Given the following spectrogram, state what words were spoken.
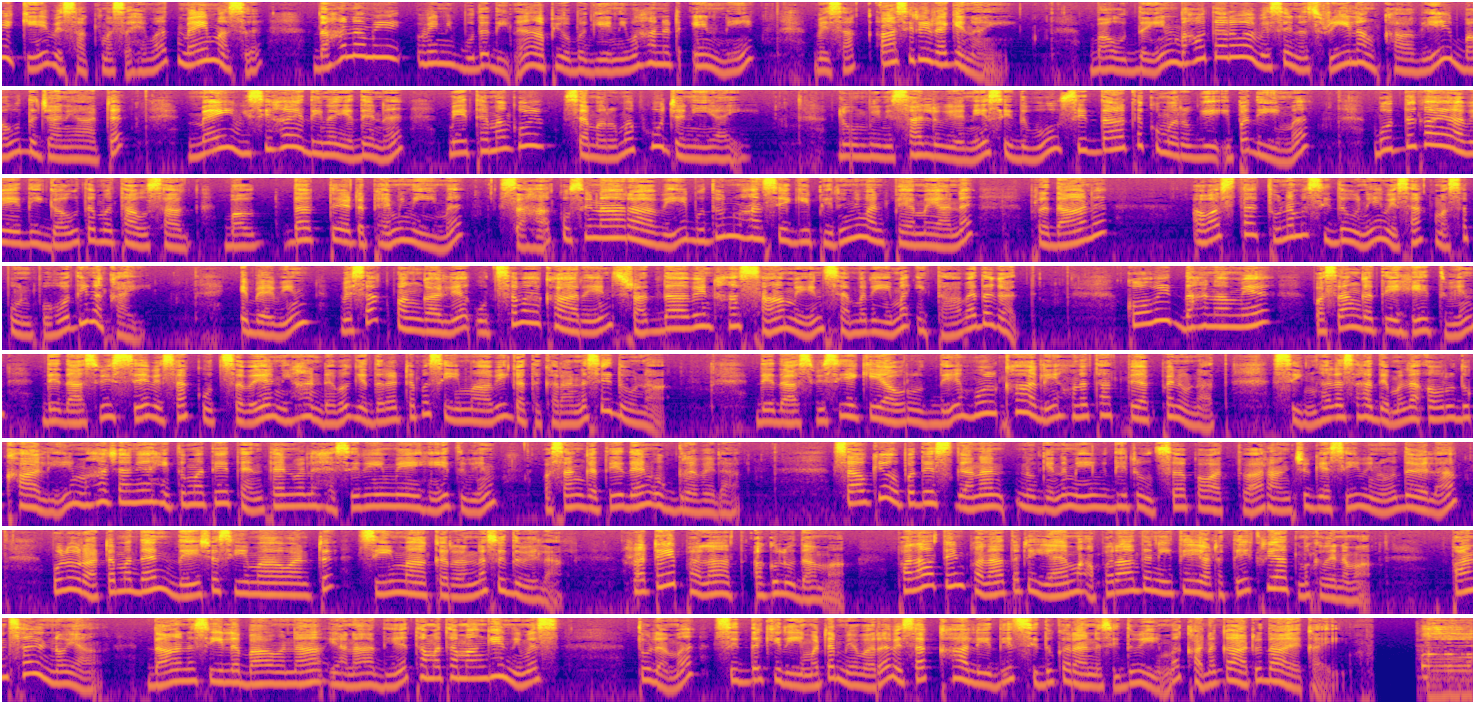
2021 වෙසක් මස හෙවත් මැයි මස 19 වෙනි බුද දින අපි ඔබගේ නිවහනට එන්නේ වෙසක් ආසිරි රැගෙනයි. බෞද්ධයින් බහුතරව වෙසෙන ශ්‍රී ලංකාවේ බෞද්ධ ජනයාට මැයි 26 දින යෙදෙන මේ තෙමගුල් සැමරුම පූජනීයයි. ලුම්බිනි සල්ලුවනේ සිදු වූ සිද්ධාර්ථ කුමරුගේ ඉපදීම බුද්ධගයාවේදී ගෞතම තවුසක් බෞද්ධත්වයට පැමිණීම සහ කුසිනාරාවේ බුදුන් වහන්සේගේ පිරිනිවන් පෑම යන ප්‍රධාන අවස්ථා තුනම සිදු වුණේ වෙසක් මස පුන් පොහෝ දිනකයි. එබැවින් වෙසක් මංගල්‍ය උත්සවාකාරයෙන් ශ්‍රද්ධාවෙන් හා සාමයෙන් සැමරීම ඉතා වැදගත්. COVID-19 වසංගතයේ හේතුවෙන් 2020 වෙසක් උත්සවය නිහඬව ගෙදරටම සීමා වී ගත කරන්න සිදු වුණා. 2021 අවුරුද්දේ මුල් කාලේ හොඳ තත්ත්වයක් පැනුණත් සිංහල සහ දෙමළ අවුරුදු කාලේ මහජනයා හිතුමතේ තැන් තැන්වල හැසිරීමේ හේතුවෙන් වසංගතය දැන් උග්‍ර වෙලා. සෞඛ්‍ය උපදෙස් ගණන් නොගෙන මේ විදිහට උත්සව පවත්වා රංචු ගැසී විනෝද වෙලා මුළු රටම දැන් දේශ සීමාවන්ට සීමා කරන්න සිදු වෙලා. රටේ පළාත් අගලු දමා පළාතෙන් පළාතට යෑම අපරාධ නීතිය යටතේ ක්‍රියාත්මක වෙනවා. පන්සල් නොයා දාන සීල භාවනා යනාදිය තම තමන්ගේ නිවස් තුළම සිද්ධ කිරීමට මෙවර වෙසක් කාලයේදී සිදු කරන්න සිදුවීම කනගාටුදායකයි. වෙසක්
